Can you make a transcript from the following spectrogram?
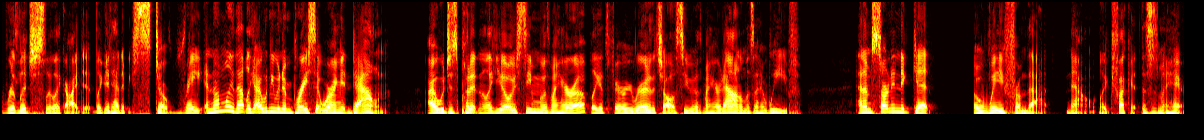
religiously like I did. Like it had to be straight. And not only that, like I wouldn't even embrace it wearing it down. I would just put it in like you always see me with my hair up. Like it's very rare that y'all see me with my hair down unless I have weave. And I'm starting to get away from that now. Like fuck it, this is my hair.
